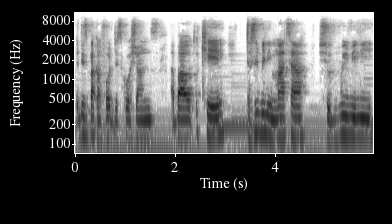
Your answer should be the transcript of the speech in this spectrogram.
these back and forth discussions about okay, does it really matter? Should we really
